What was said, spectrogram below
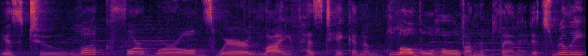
is to look for worlds where life has taken a global hold on the planet. It's really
